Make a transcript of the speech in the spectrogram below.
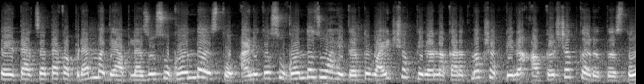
ते त्याचा त्या कपड्यांमध्ये आपला जो सुगंध असतो आणि तो सुगंध जो आहे तर तो वाईट शक्तींना नकारात्मक शक्तींना आकर्षक करत असतो.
